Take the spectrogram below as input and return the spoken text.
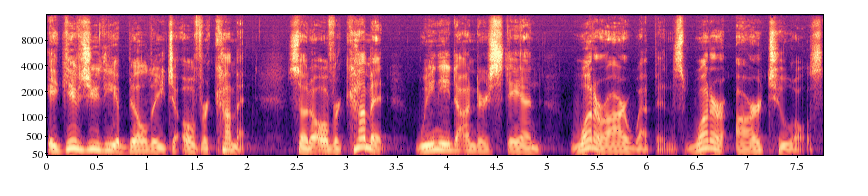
it gives you the ability to overcome it. So, to overcome it, we need to understand what are our weapons? What are our tools?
